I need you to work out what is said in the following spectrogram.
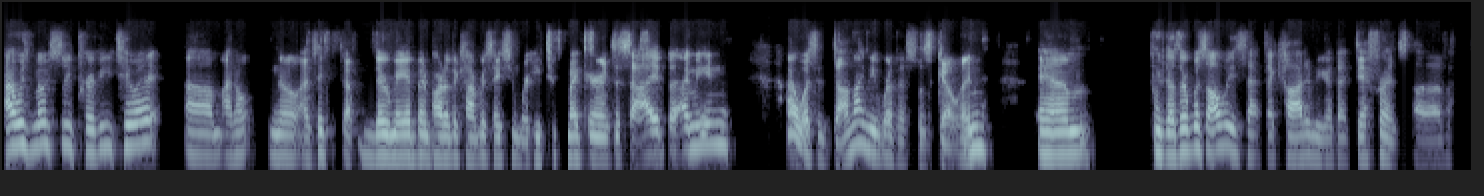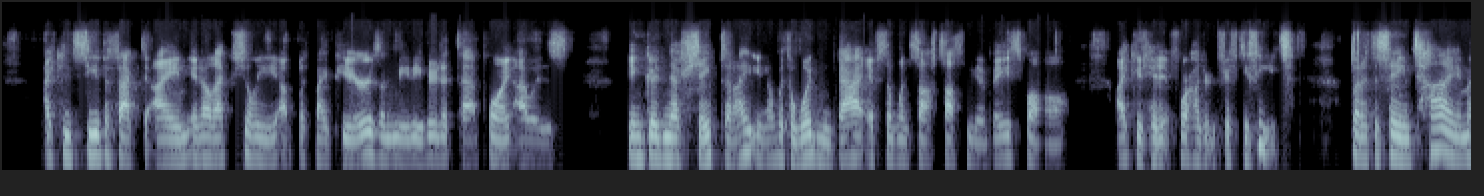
I was mostly privy to it. Um, I don't know. I think that there may have been part of the conversation where he took my parents aside, but I mean, I wasn't dumb. I knew where this was going. And you know, there was always that dichotomy or that difference of I can see the fact that I'm intellectually up with my peers. I mean, even at that point, I was in good enough shape that I, you know, with a wooden bat, if someone soft tossed me a baseball, I could hit it 450 feet. But at the same time,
